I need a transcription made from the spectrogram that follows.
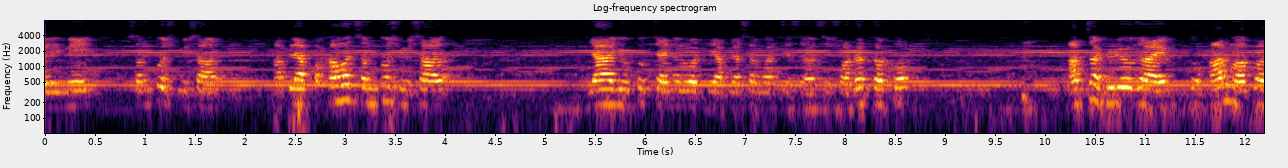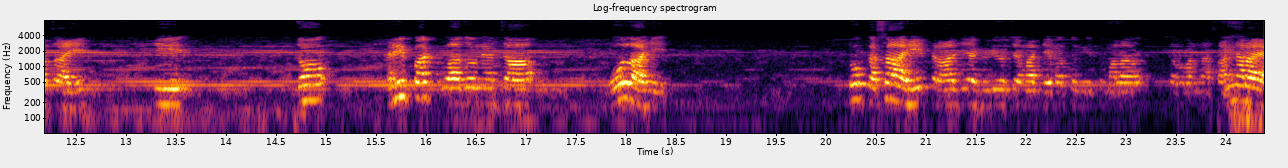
मंडळी मी संतोष मिसाळ आपल्या पखावत संतोष मिसाळ या यूट्यूब चॅनलवरती आपल्या सर्वांचे सहर्ष स्वागत करतो. आजचा व्हिडिओ जो आहे तो फार महत्त्वाचा आहे की जो हरिपाठ वाजवण्याचा बोल आहे तो कसा आहे तर आज या व्हिडिओच्या माध्यमातून मी तुम्हाला सर्वांना सांगणार आहे.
